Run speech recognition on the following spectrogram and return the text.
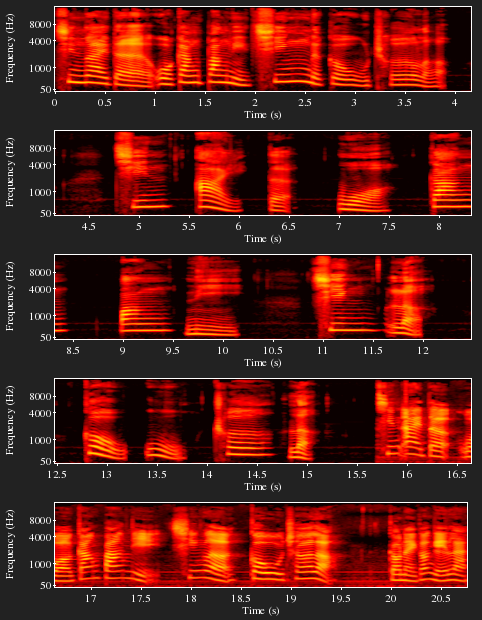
亲爱的，我刚帮你清了购物车了。亲爱的，我刚帮你清了购物车了。 Xin ai tờ, wo gang bang nì xin là câu chơ là. Câu này có nghĩa là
